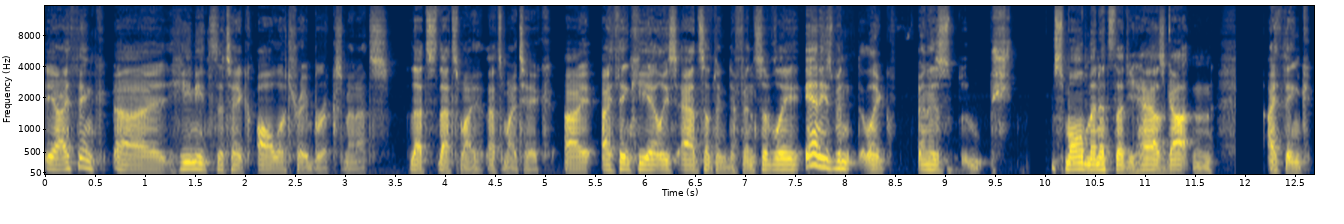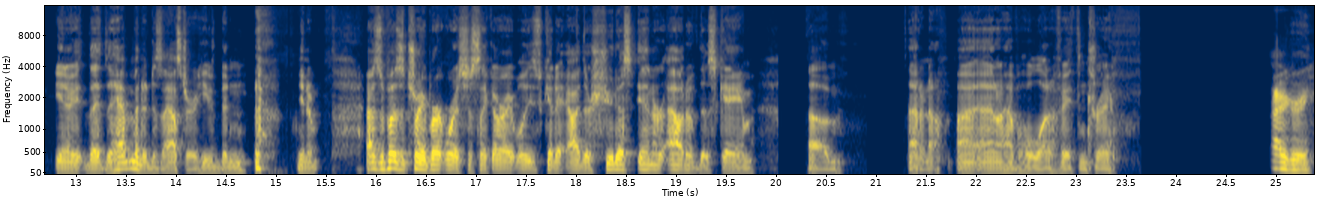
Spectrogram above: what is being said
Yeah, I think uh, he needs to take all of Trey Burke's minutes. That's that's my that's my take. I I think he at least adds something defensively, and he's been like in his sh- small minutes that he has gotten. I think you know they, they haven't been a disaster. He's been, you know, as opposed to Trey Burke, where it's just like, all right, well, he's going to either shoot us in or out of this game. Um, I don't know. I, I don't have a whole lot of faith in Trey. I agree.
